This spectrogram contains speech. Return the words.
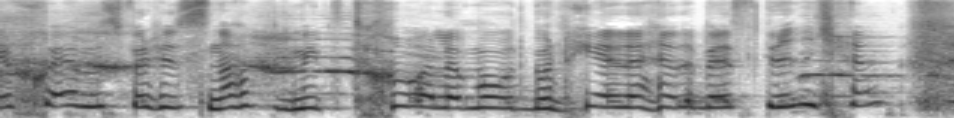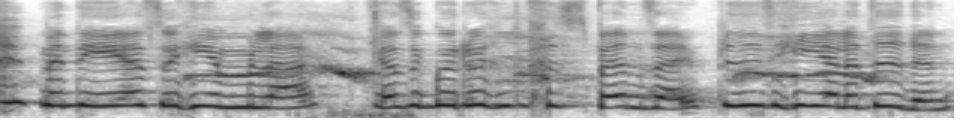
Jag skäms för hur snabbt mitt tålamod går ner när Hedda börjar skrika. Men det är så himla... Jag så går runt på spänn så här, precis hela tiden.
